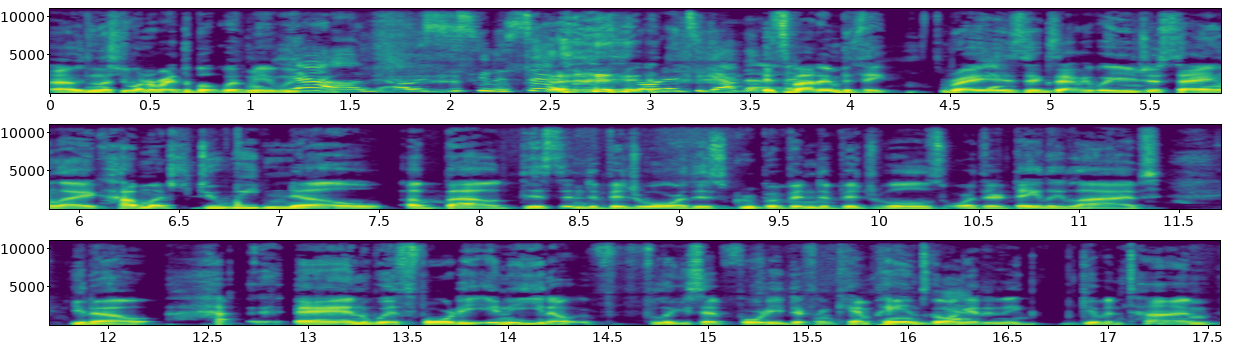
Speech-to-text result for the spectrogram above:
uh, unless you want to write the book with me. We, yeah, I was just going to say, we wrote it together. It's about empathy, right? Yeah. It's exactly what you're just saying. Like, how much do we know about this individual or this group of individuals or their daily lives? You know, and with 40, any, you know, like you said, 40 different campaigns going yeah. at any given time,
